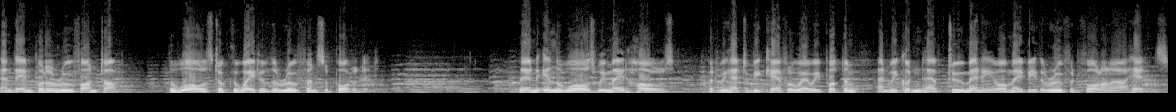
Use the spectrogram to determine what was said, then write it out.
and then put a roof on top. The walls took the weight of the roof and supported it. Then in the walls, we made holes but we had to be careful where we put them, and we couldn't have too many, or maybe the roof would fall on our heads.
